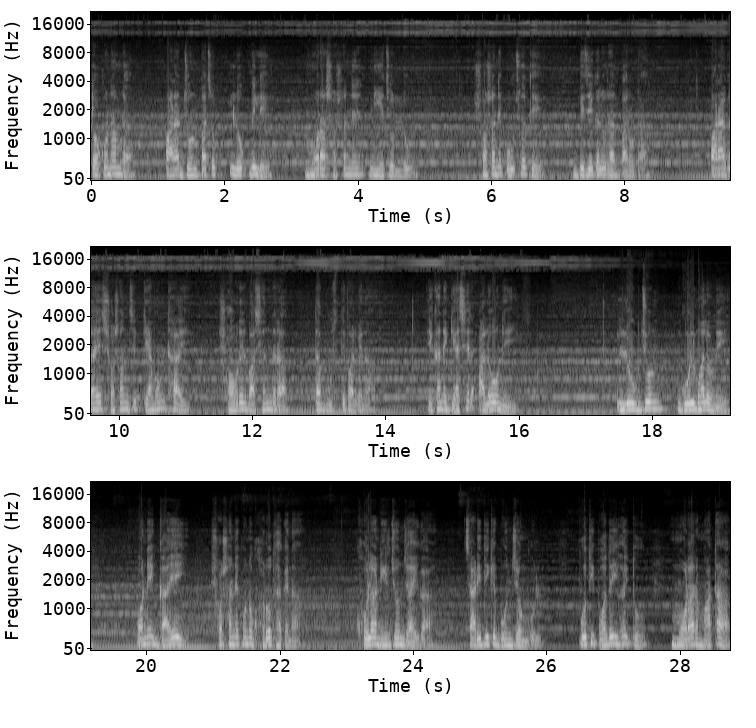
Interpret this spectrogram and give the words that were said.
তখন আমরা পাড়ার জনপাচক লোক মিলে মরা শ্মশানে নিয়ে চললুম। শ্মশানে পৌঁছতে বেজে গেল রাত বারোটা। পাড়া গায়ে শ্মশান যে কেমন ঠাই, শহরের বাসিন্দারা তা বুঝতে পারবে না। এখানে গ্যাসের আলোও নেই, লোকজন গোলমালও নেই। অনেক গায়েই শ্মশানে কোনো ঘরও থাকে না। খোলা নির্জন জায়গা, চারিদিকে বন জঙ্গল। প্রতি পদেই হয়তো মরার মাথা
